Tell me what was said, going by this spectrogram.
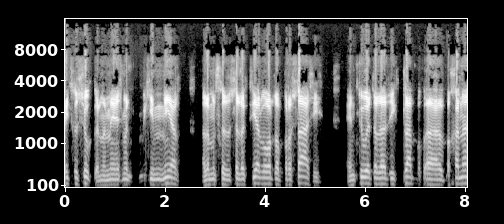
uitgesoek en 'n mens moet bietjie meer hulle moet geselekteer word op prestasie en toe het hulle die klub uh, beginne.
